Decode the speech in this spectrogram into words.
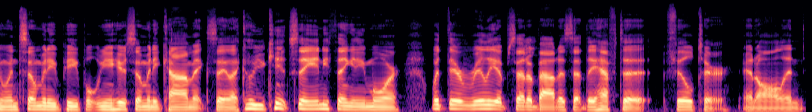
when so many people when you hear so many comics say like oh you can't say anything anymore what they're really upset about is that they have to filter at all. And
